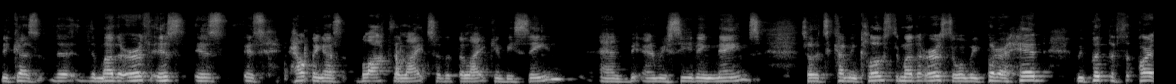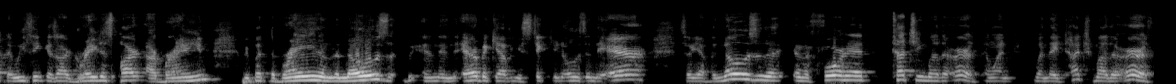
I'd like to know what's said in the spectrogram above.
because the, the Mother Earth is is is helping us block the light so that the light can be seen and and receiving names. So it's coming close to Mother Earth. So when we put our head, we put the th- part that we think is our greatest part, our brain. We put the brain and the nose. And in Arabic, you have you stick your nose in the air. So you have the nose and the and the forehead touching Mother Earth. And when when they touch Mother Earth,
